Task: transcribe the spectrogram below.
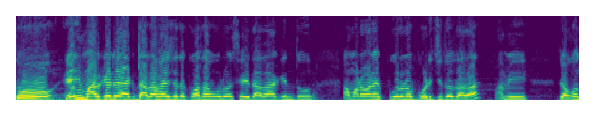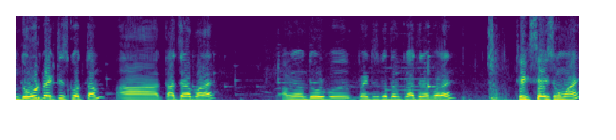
তো এই মার্কেটে এক দাদা ভাইয়ের সাথে কথা বলব। সেই দাদা কিন্তু আমার অনেক পুরনো পরিচিত দাদা। আমি যখন দৌড় প্র্যাকটিস করতাম কাঁচরাপাড়ায় আমি যখন দৌড় প্র্যাকটিস করতাম কাঁচরাপাড়ায় ঠিক সেই সময়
